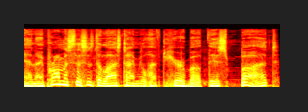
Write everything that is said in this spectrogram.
And I promise this is the last time you'll have to hear about this, but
